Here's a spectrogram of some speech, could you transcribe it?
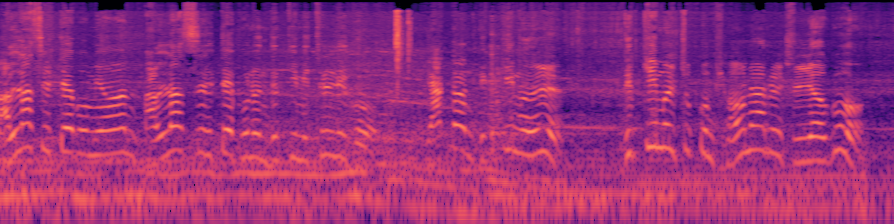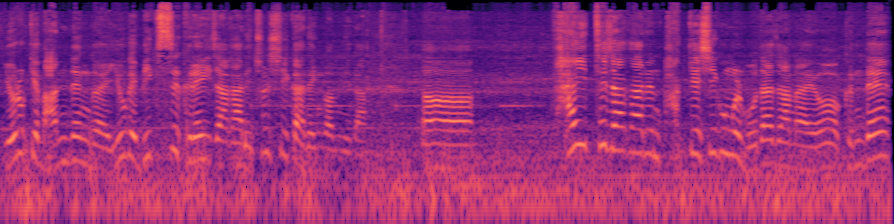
말랐을 때 보면 말랐을 때 보는 느낌이 틀리고 약간 느낌을 느낌을 조금 변화를 주려고 이렇게 만든 거예요. 이게 믹스 그레이 자갈이 출시가 된 겁니다. 어, 화이트 자갈은 밖에 시공을 못 하잖아요. 근데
